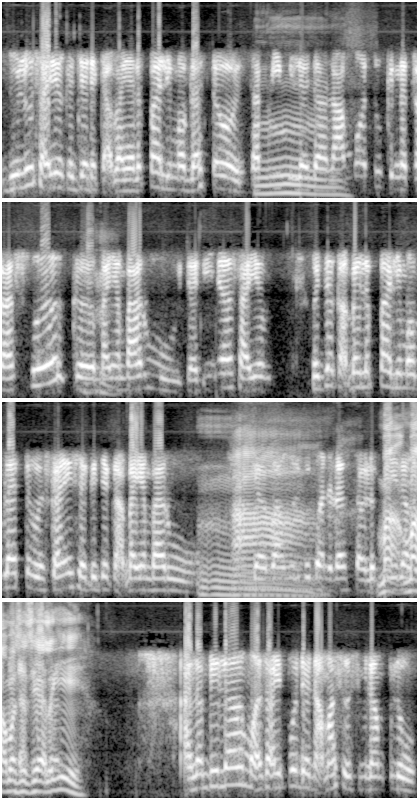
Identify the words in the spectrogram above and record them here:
dulu saya kerja dekat Bayan Lepas 15 tahun. Tapi Hmm. bila dah lama tu kena transfer ke Bayan Baru. Jadinya saya kerja kat Bayan Lepas 15 tahun. Sekarang ni saya kerja kat Bayan Baru. Hmm. Ah. Dah bangun lebih kurang dalam setahun lebih Mak, lah. mak masih sihat lagi Alhamdulillah mak saya pun dah nak masuk 90.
